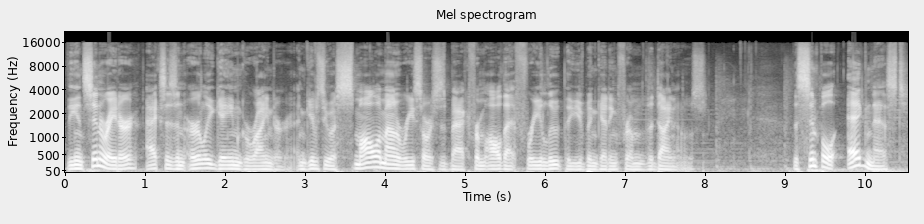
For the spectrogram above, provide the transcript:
The Incinerator acts as an early game grinder and gives you a small amount of resources back from all that free loot that you've been getting from the dinos. The Simple Egg Nest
